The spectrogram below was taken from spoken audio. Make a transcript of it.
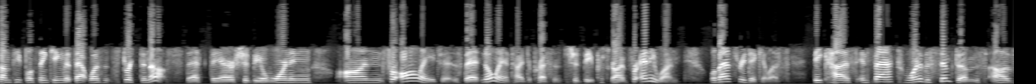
Some people thinking that that wasn't strict enough, that there should be a warning on for all ages that no antidepressants should be prescribed for anyone. Well, that's ridiculous because, in fact, one of the symptoms of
